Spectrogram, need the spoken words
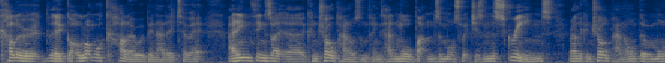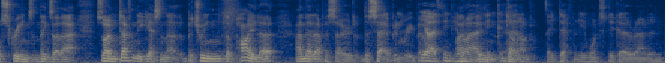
color. They got a lot more color had been added to it, and even things like uh, control panels and things had more buttons and more switches. And the screens around the control panel, there were more screens and things like that. So I'm definitely guessing that between the pilot and that episode, the set had been rebuilt. Yeah, I think you're Had right. I think done um, up. they definitely wanted to go around and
